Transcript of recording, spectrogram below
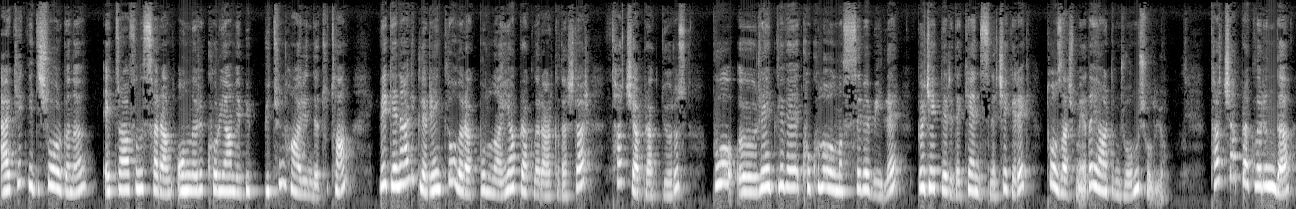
erkek ve dişi organı etrafını saran, onları koruyan ve bir bütün halinde tutan ve genellikle renkli olarak bulunan yaprakları arkadaşlar taç yaprak diyoruz. Bu e, renkli ve kokulu olması sebebiyle böcekleri de kendisine çekerek tozlaşmaya da yardımcı olmuş oluyor. Taç yapraklarında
